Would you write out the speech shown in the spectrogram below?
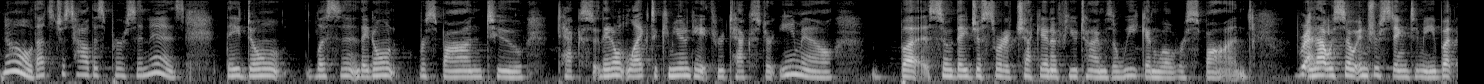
no that's just how this person is. They don't listen they don't respond to text they don't like to communicate through text or email but so they just sort of check in a few times a week and will respond Right. and that was so interesting to me but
